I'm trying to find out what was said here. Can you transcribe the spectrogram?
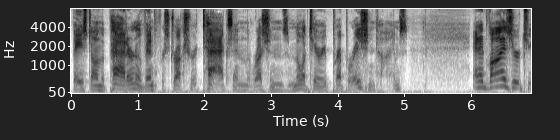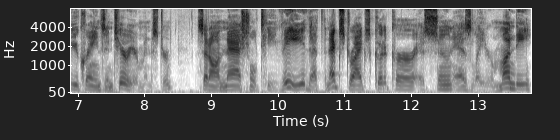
Based on the pattern of infrastructure attacks and the Russians' military preparation times, an advisor to Ukraine's interior minister said on national TV that the next strikes could occur as soon as later Monday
